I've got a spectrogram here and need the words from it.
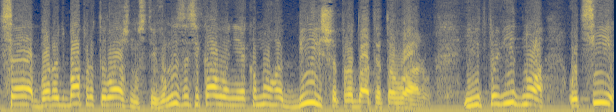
це боротьба протилежностей. Вони зацікавлені якомога більше продати товару. І відповідно, оці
